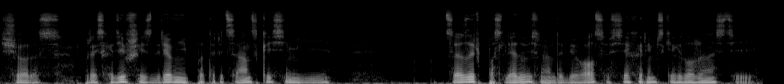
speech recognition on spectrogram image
Еще раз, происходивший из древней патрицианской семьи, Цезарь последовательно добивался всех римских должностей –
